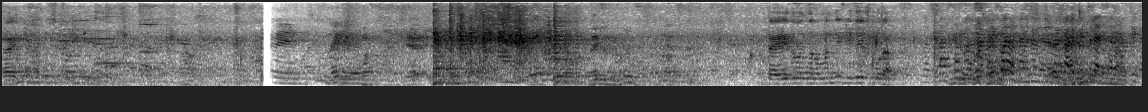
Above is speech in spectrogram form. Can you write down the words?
రైట్. వందల మందికి ఇదే కూర కనిపించలేదు సార్ మంచిగా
